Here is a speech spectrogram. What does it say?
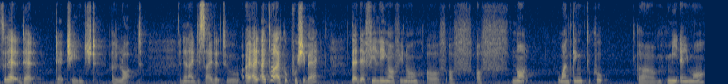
So that that that changed a lot. And then I decided to I, I, I thought I could push it back. That that feeling of, you know, of of of not wanting to cook um, meat anymore.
